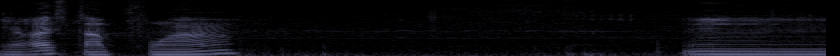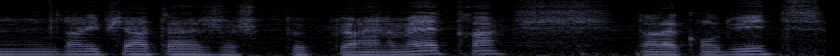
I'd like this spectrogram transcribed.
Il reste un point. Hmm, dans les piratages, je peux plus rien mettre. Dans la conduite.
